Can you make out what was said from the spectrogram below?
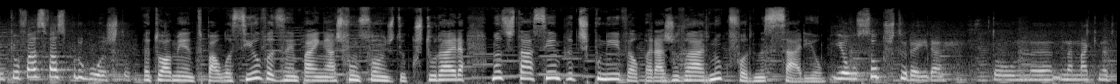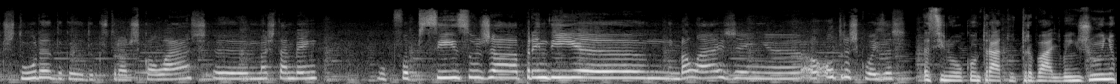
O que eu faço, faço por gosto. Atualmente, Paula Silva desempenha as funções de costureira, mas está sempre disponível para ajudar no que for necessário. Eu sou costureira, estou na, na máquina de costura, de, de costurar os colãs, uh, mas também o que for preciso, já aprendi uh, embalagem, uh, outras coisas. Assinou o contrato de trabalho em junho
